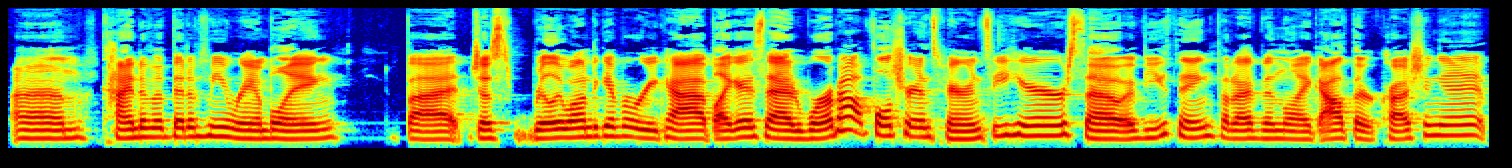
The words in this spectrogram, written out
Um, kind of a bit of me rambling but just really wanted to give a recap. Like I said, we're about full transparency here. So if you think that I've been like out there crushing it,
